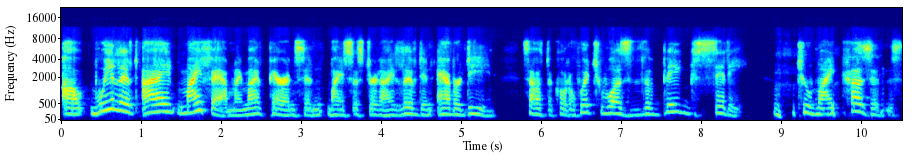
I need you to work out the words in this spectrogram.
Uh, we lived, I, my family, my parents and my sister and I lived in Aberdeen, South Dakota, which was the big city to my cousins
